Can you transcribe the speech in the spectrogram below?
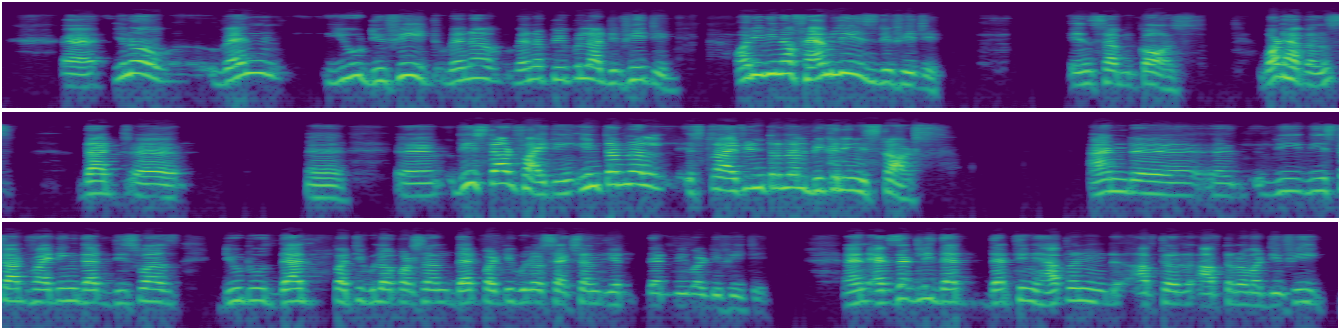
Uh, you know, when you defeat, when a, when a people are defeated, or even a family is defeated in some cause, what happens that uh, uh, uh we start fighting, internal strife, internal bickering starts. And uh, we, we start fighting that this was due to that particular person, that particular section that, that we were defeated. And exactly that, that thing happened after, after our defeat.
